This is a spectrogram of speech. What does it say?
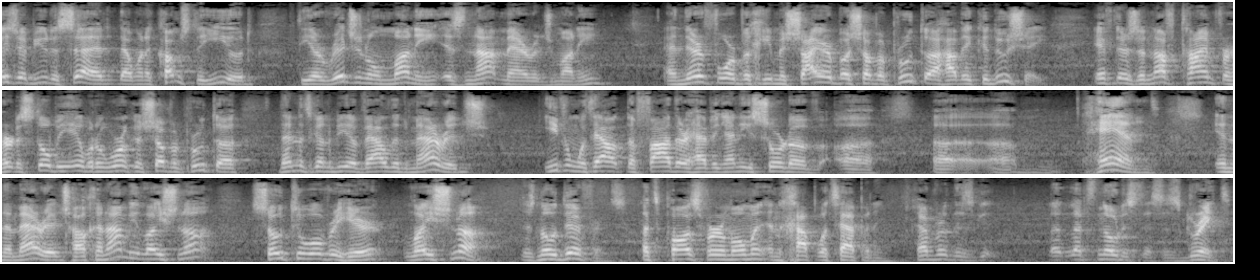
Yehuda said that when it comes to Yud, the original money is not marriage money, and therefore if there's enough time for her to still be able to work a shavapruta, then it's going to be a valid marriage, even without the father having any sort of uh, uh, um, hand in the marriage. Hachanami loishna. So too over here, loishna. There's no difference. Let's pause for a moment and chap what's happening. Let's notice this. It's great.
